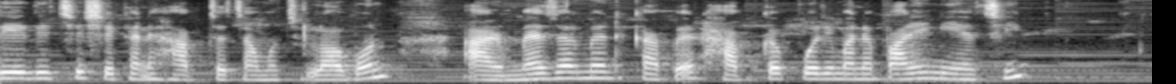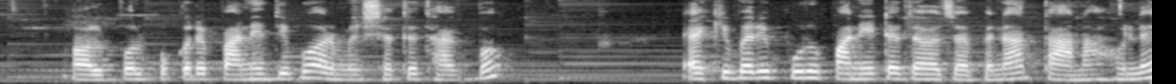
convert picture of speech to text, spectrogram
দিয়ে দিচ্ছি সেখানে হাফ চা চামচ লবণ আর মেজারমেন্ট কাপের হাফ কাপ পরিমাণে পানি নিয়েছি। অল্প অল্প করে পানি দিব আর মেশাতে থাকব। একেবারে পুরো পানিটা দেওয়া যাবে না, তা না হলে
